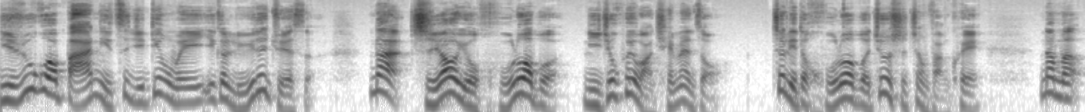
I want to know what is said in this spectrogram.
你如果把你自己定为一个驴的角色。那只要有胡萝卜，你就会往前面走。这里的胡萝卜就是正反馈。那么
